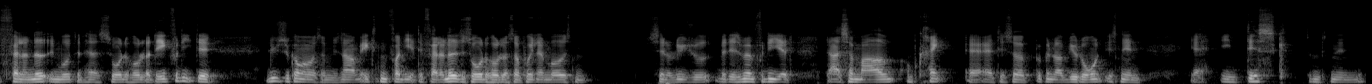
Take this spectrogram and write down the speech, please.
falder ned imod den her sorte hul, og det er ikke fordi det, lyset kommer som vi snakker om, ikke sådan fordi at det falder ned i det sorte hul, og så på en eller anden måde sådan sender lys ud, men det er simpelthen fordi, at der er så meget omkring, at det så begynder at virvle rundt i sådan en, ja, en disk, som sådan en,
